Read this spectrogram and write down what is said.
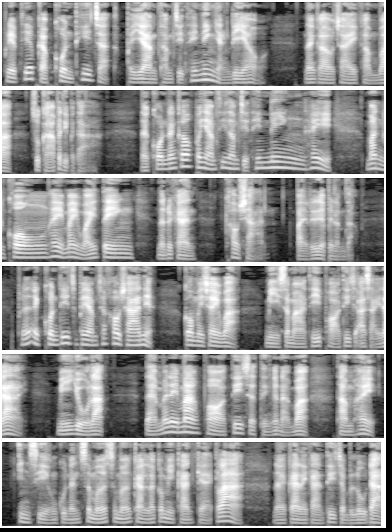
เปรียบเทียบกับคนที่จะพยายามทำจิตให้นิ่งอย่างเดียว นั่นเราใช้คำว่าสุขาปฏิปทาแต่คนนั้นก็พยายามที่ทำจิตให้นิ่ง ให้มั่นคง ให้ไม่ไหวติงนะด้วยการเข้าฌานไปเรื่อยเป็นลำดับ เพราะฉะนั้นไอ้คนที่จะพยายามจะเข้าฌานเนี่ยก็ไม่ใช่ว่า มีสมาธิพอที่จะอาศัยได้ มีอยู่ละ แต่ไม่ได้มากพอที่จะถึงขนาดว่าทำให้อินทรีย์ของคุณนั้นเสมอเสมอกัน แล้วก็มีการแก่กล้าในการในการที่จะบรรลุได้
